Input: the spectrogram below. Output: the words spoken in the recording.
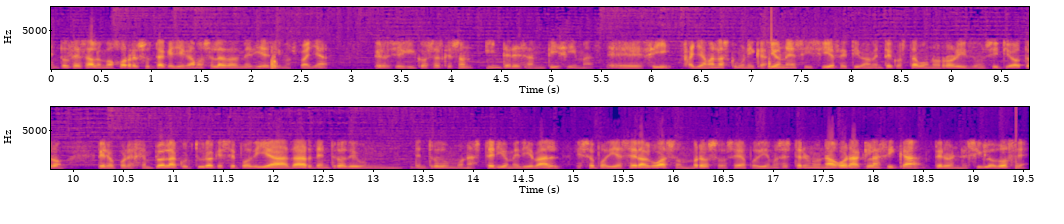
Entonces, a lo mejor resulta que llegamos a la Edad Media y decimos, vaya, pero sí hay cosas que son interesantísimas. Eh, sí, fallaban las comunicaciones y sí, efectivamente costaba un horror ir de un sitio a otro, pero por ejemplo la cultura que se podía dar dentro de un dentro de un monasterio medieval, eso podía ser algo asombroso, o sea, podíamos estar en una ágora clásica, pero en el siglo XII.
